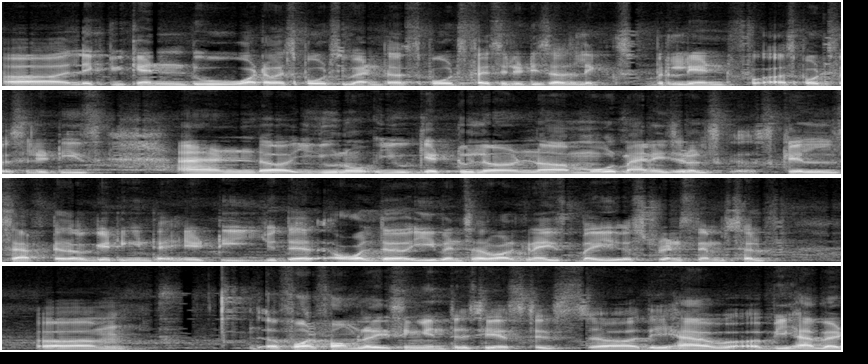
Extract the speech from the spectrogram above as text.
uh, like you can do whatever sports you want. The sports facilities are like brilliant for, uh, sports facilities. And uh, you know you get to learn uh, more managerial skills after getting into IIT you, all the events are organized by your students themselves. Um, for formula racing enthusiasts uh, they have uh, we have a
